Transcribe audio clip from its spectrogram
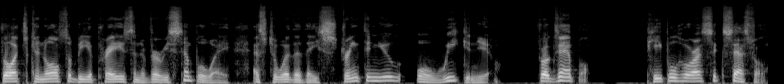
Thoughts can also be appraised in a very simple way as to whether they strengthen you or weaken you. For example, people who are successful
